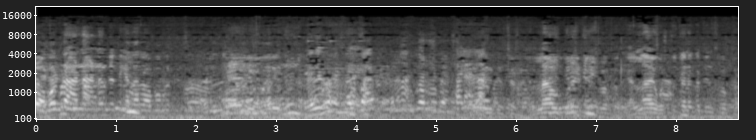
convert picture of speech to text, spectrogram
ಒಬ್ಬೊಬ್ರು ಅಣ್ಣ ಅಣ್ಣನ ಎಲ್ಲ ಹುಡುಗರಿಗೆ ತಿನ್ಸ್ಬೇಕು ಎಲ್ಲ ವಸ್ತು ತನಕ ತಿನ್ಸ್ಬೇಕು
